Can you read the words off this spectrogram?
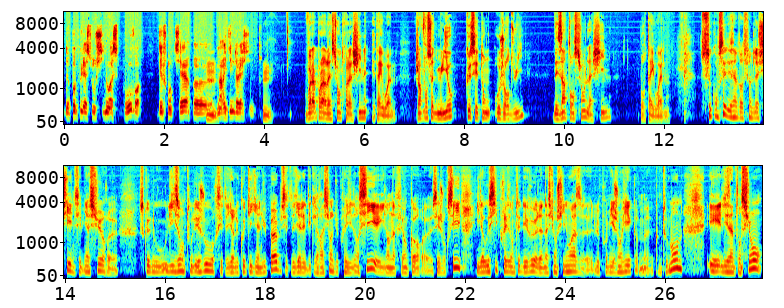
de populations chinoises pauvres des frontières hmm. maritimes de la Chine. Hmm. Voilà pour la relation entre la Chine et Taïwan. Jean-François Dumilio, que sait-on aujourd'hui des intentions de la Chine pour Taïwan? Ce qu'on sait des intentions de la Chine, c'est bien sûr euh, ce que nous lisons tous les jours, c'est-à-dire le quotidien du peuple, c'est-à-dire les déclarations du président Xi, et il en a fait encore euh, ces jours-ci. Il a aussi présenté des vœux à la nation chinoise euh, le 1er janvier, comme, comme tout le monde. Et les intentions,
